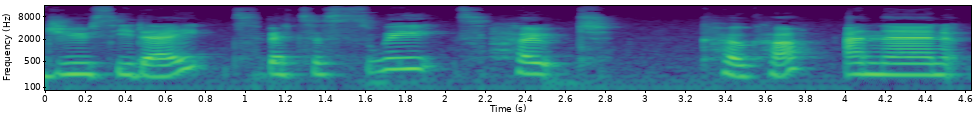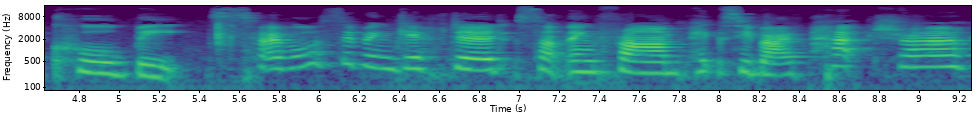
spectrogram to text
juicy date, bittersweet, hot coca, and then cool beets. I've also been gifted something from Pixi by Petra.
